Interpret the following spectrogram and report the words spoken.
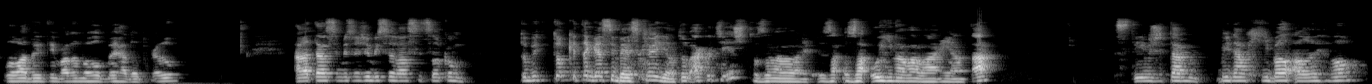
Lovat by tým pádom mohol behať dopredu. Ale tam si myslím, že by sa vlastne celkom to by to keď tak asi bezkredil. To ako tiež to zaujímavá, zaujímavá varianta. S tým, že tam by nám chýbal ale no,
